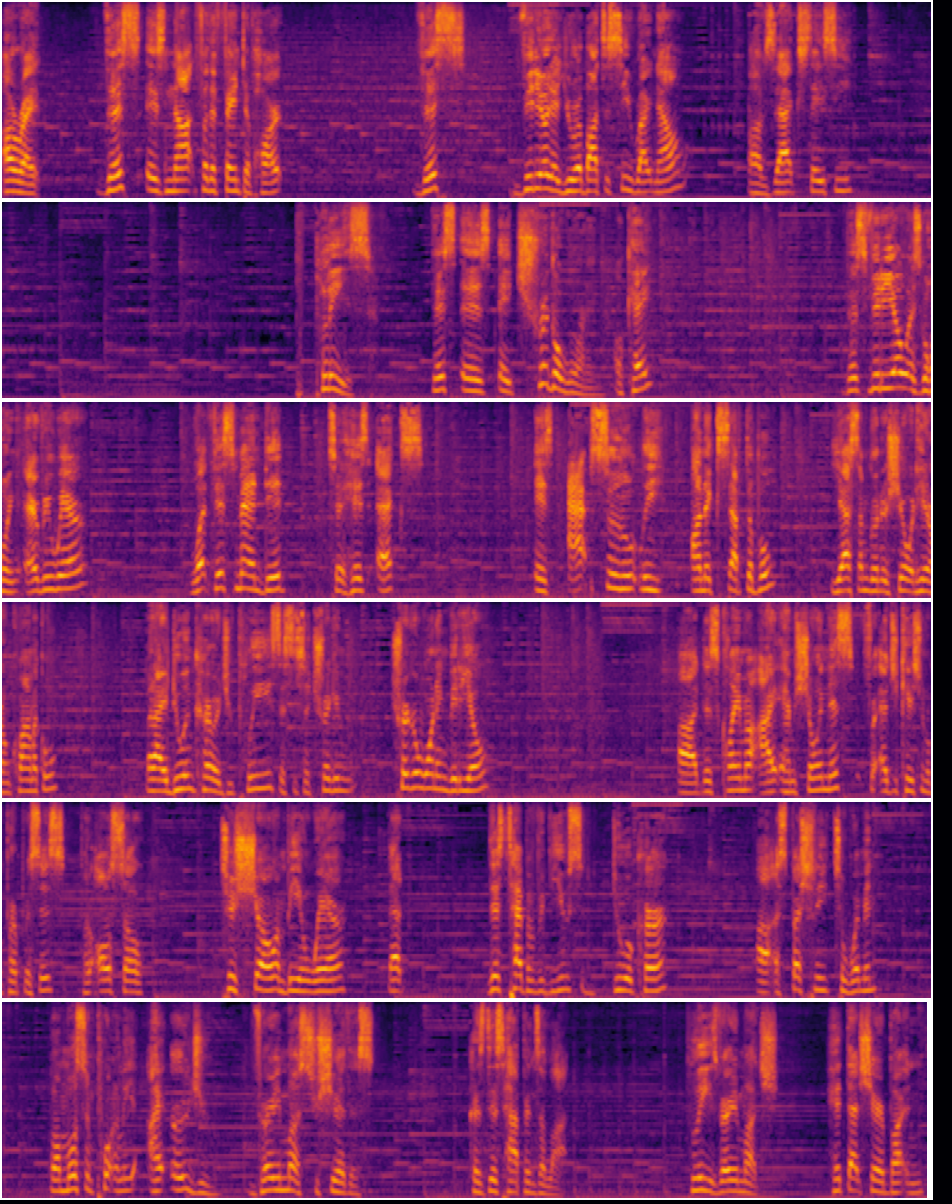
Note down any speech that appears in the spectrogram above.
All right. This is not for the faint of heart. This video that you're about to see right now of Zach Stacy. Please, this is a trigger warning, okay? This video is going everywhere. What this man did to his ex is absolutely unacceptable. Yes, I'm going to show it here on Chronicle, but I do encourage you, please. This is a trigger trigger warning video. Uh, disclaimer: I am showing this for educational purposes, but also to show and be aware that this type of abuse do occur, uh, especially to women. But most importantly, I urge you very much to share this because this happens a lot. Please, very much, hit that share button,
